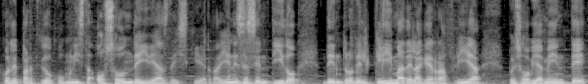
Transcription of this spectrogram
con el Partido Comunista o son de ideas de izquierda. Y en ese sentido, dentro del clima de la Guerra Fría, pues obviamente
